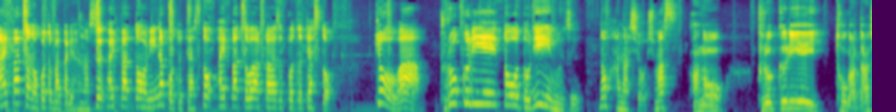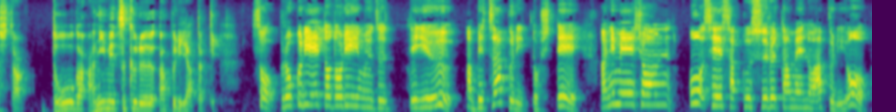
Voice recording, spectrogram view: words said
iPad のことばかり話す iPad オンリーなポッドキャスト iPad ワーカーズポッドキャスト。今日は Procreate Dreams の話をします。あの、プロクリエイトが出した動画アニメ作るアプリやったっけ？そう、 Procreate Dreams っていう、まあ、別アプリとしてアニメーションを制作するためのアプリを、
